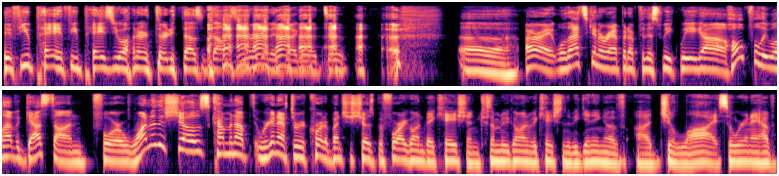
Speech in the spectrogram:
If you pay, if he pays you one hundred thirty thousand dollars, you're going to juggle it too. Uh, all right. Well, that's going to wrap it up for this week. We uh, hopefully we'll have a guest on for one of the shows coming up. We're going to have to record a bunch of shows before I go on vacation because I'm going to go on vacation at the beginning of uh, July. So we're going to have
